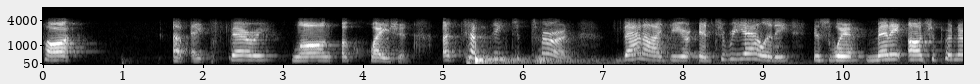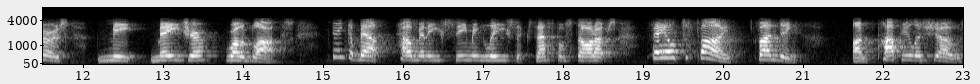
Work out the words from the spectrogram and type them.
part of a very long equation. Attempting to turn that idea into reality is where many entrepreneurs meet major roadblocks. Think about how many seemingly successful startups fail to find funding on popular shows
